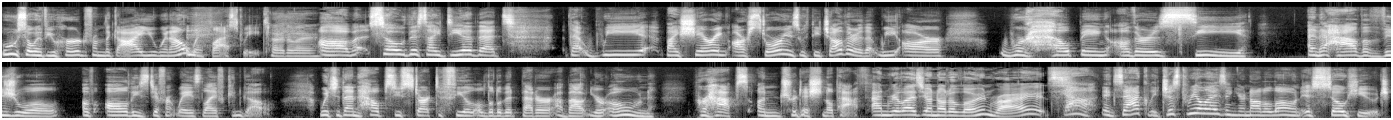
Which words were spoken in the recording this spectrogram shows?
ooh, so have you heard from the guy you went out with last week? totally. Um, so this idea that that we by sharing our stories with each other, that we are we're helping others see and have a visual of all these different ways life can go which then helps you start to feel a little bit better about your own perhaps untraditional path. And realize you're not alone, right? Yeah, exactly. Just realizing you're not alone is so huge.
